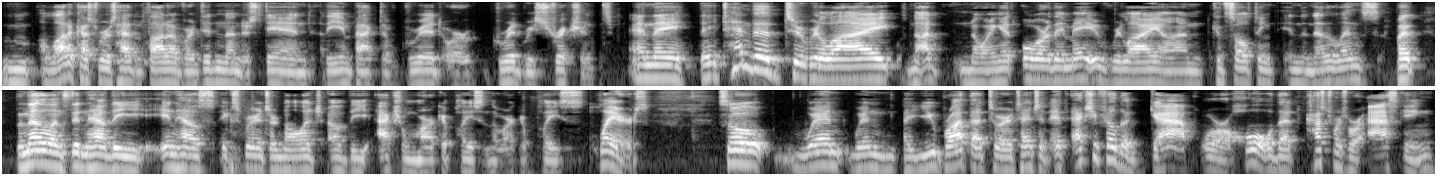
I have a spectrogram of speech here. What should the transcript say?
a lot of customers hadn't thought of or didn't understand the impact of grid or grid restrictions. And they they tended to rely not knowing it or they may rely on consulting in the Netherlands. But the Netherlands didn't have the in-house experience or knowledge of the actual marketplace and the marketplace players. So when when you brought that to our attention, it actually filled a gap or a hole that customers were asking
